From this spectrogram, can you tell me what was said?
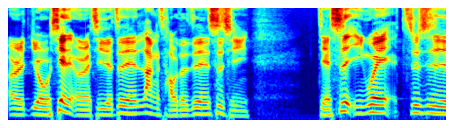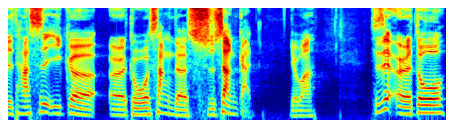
耳有线耳机的这件浪潮的这件事情，也是因为就是它是一个耳朵上的时尚感，有吗？其实耳朵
